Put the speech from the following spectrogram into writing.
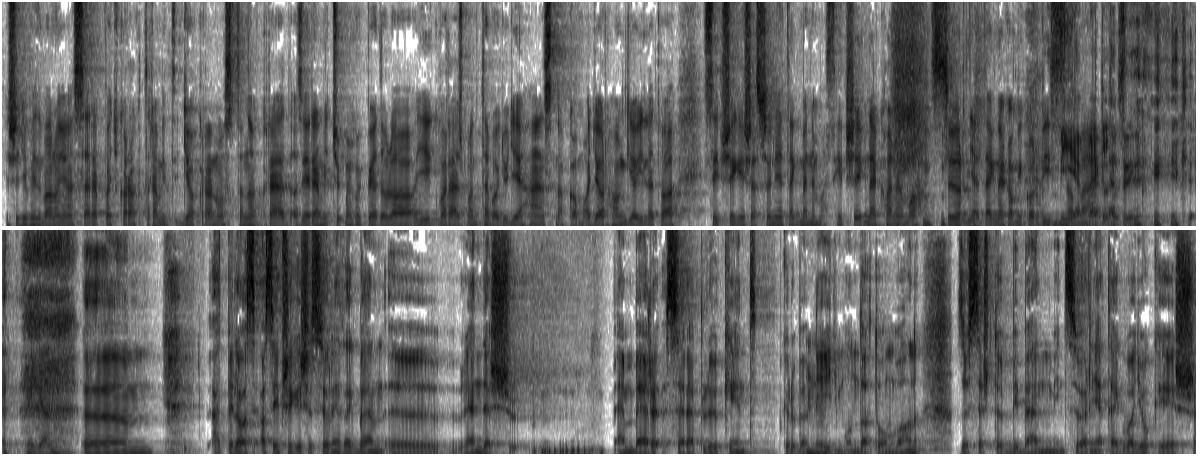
És egyébként van olyan szerep vagy karakter, amit gyakran osztanak rád? Azért említsük meg, hogy például a jégvarázsban te vagy ugye Hansnak a magyar hangja, illetve a szépség és a szörnyetekben nem a szépségnek, hanem a szörnyeteknek, amikor visszaváltozik. Milyen meglepő. Igen. Igen. Ö, hát például a szépség és a szörnyetekben ö, rendes ember szereplőként körülbelül mm. négy mondatom van, az összes többiben mint szörnyeteg vagyok, és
